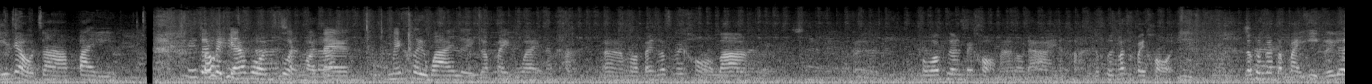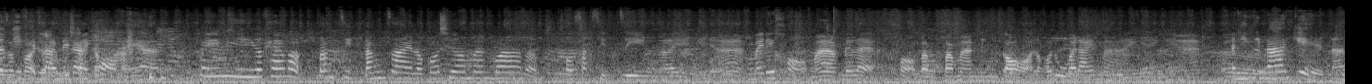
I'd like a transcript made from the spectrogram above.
ี้เดี๋ยวจะไปจะไปแก้บนส่วนหมอแดงไม่เคยไหว้เลยก็ไปด้วยนะคะอ่าหมอแตงก็จะไปขอบ้างเออเพราะว่าเพื่อนไปขอมาเราได้นะคะ แล้วเพื่อนก็จะไปขออีก แล้วเพื่อนก็จะไปอีกเรื่อยๆจนกว่าจะได้ผู้ชายกลับมาไม่มีก็แค่แบบตั้งจิตตั้งใจแล้วก็เชื่อมั่นว่าแบบเขาศักดิ์สิทธิ์จริงอะไรอย่างเงี้ยไม่ได้ขอมากด้วยแหละ ขอแบบประมาณหนึ่งก่อนแล้วก็ดูว่าได้ไหมอะไรอย่างเงี้ยเอันนี้คือหน้าเกดนะ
